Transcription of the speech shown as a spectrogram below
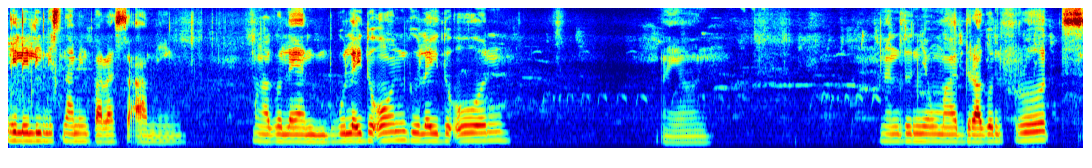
nililinis namin para sa aming mga gulayan. Gulay doon, gulay doon. Ayun. Nandun yung mga dragon fruits.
